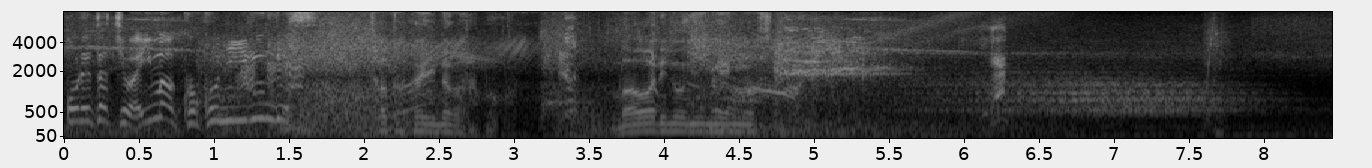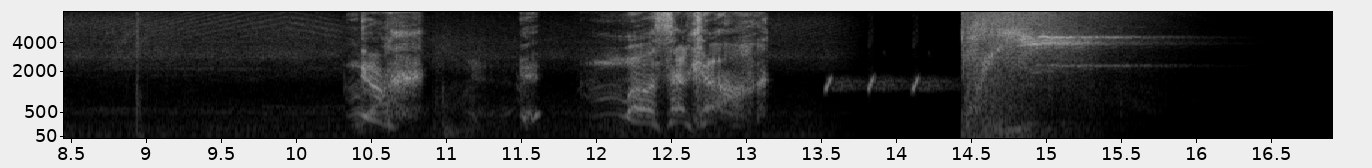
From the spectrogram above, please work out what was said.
俺たちは今ここにいるんです。戦いながらも周りの人間がまさか。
